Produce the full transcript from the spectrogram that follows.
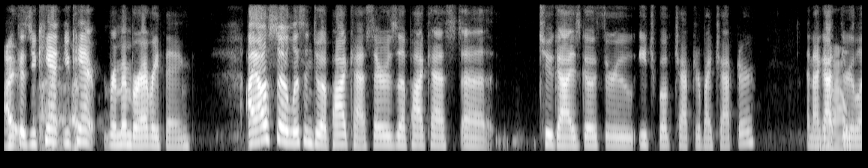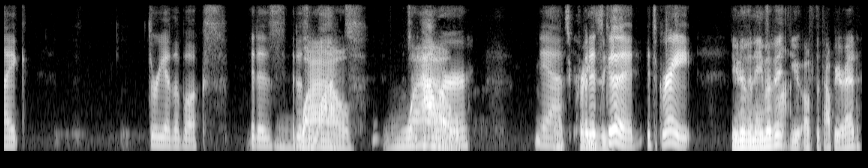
I because you can't you I- I- can't remember everything. I also listened to a podcast. There's a podcast. Uh, two guys go through each book chapter by chapter, and I got Wow. through like three of the books. It is it is Wow. a lot. It's wow. an hour. Yeah, That's crazy. but it's good. It's great. You know the name of it? You off the top of your head?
